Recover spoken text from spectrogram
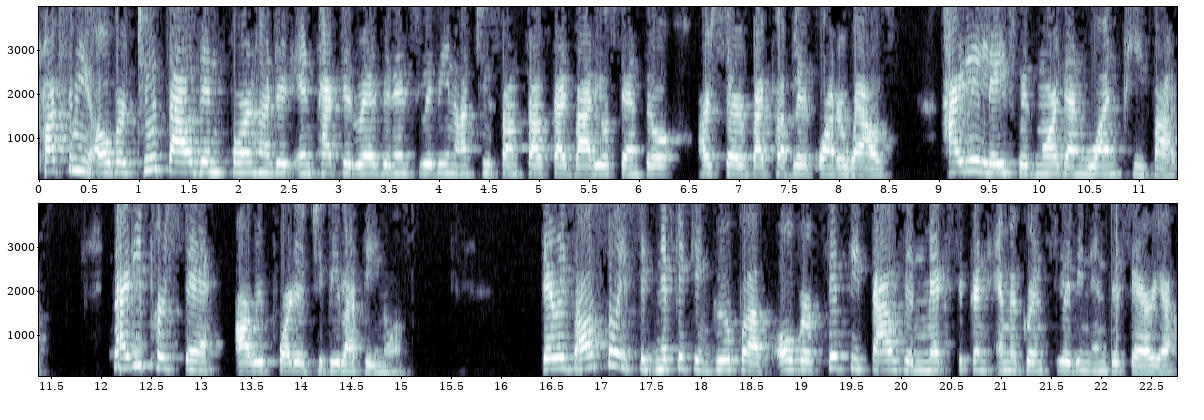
Approximately over 2,400 impacted residents living on Tucson Southside Barrio Centro are served by public water wells, highly laced with more than one PFAS. 90% are reported to be Latinos. There is also a significant group of over 50,000 Mexican immigrants living in this area.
